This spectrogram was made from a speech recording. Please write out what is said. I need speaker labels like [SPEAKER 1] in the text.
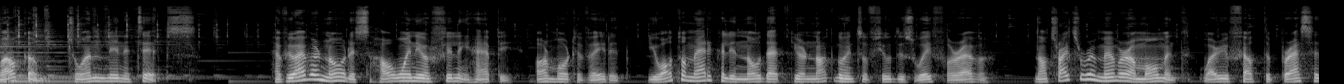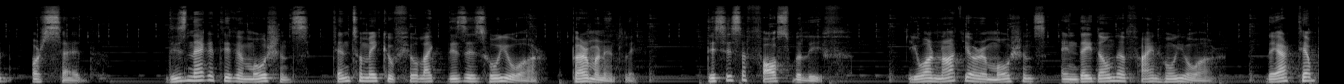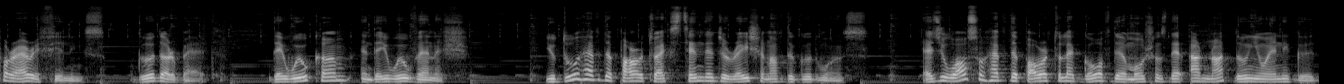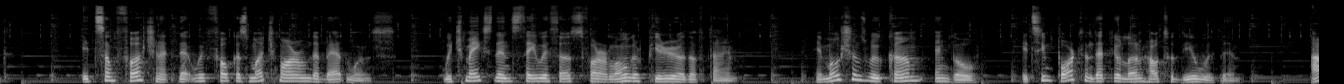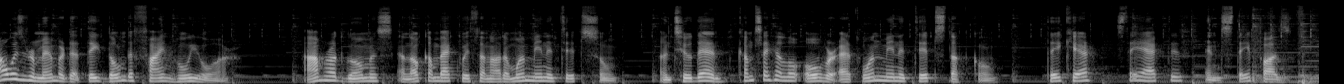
[SPEAKER 1] Welcome to One Minute Tips. Have you ever noticed how, when you're feeling happy or motivated, you automatically know that you're not going to feel this way forever? Now try to remember a moment where you felt depressed or sad. These negative emotions tend to make you feel like this is who you are, permanently. This is a false belief. You are not your emotions and they don't define who you are. They are temporary feelings, good or bad. They will come and they will vanish. You do have the power to extend the duration of the good ones, as you also have the power to let go of the emotions that are not doing you any good. It's unfortunate that we focus much more on the bad ones, which makes them stay with us for a longer period of time. Emotions will come and go. It's important that you learn how to deal with them. Always remember that they don't define who you are. I'm Rod Gomes, and I'll come back with another 1 Minute Tips soon. Until then, come say hello over at 1minutetips.com. Take care, stay active, and stay positive.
